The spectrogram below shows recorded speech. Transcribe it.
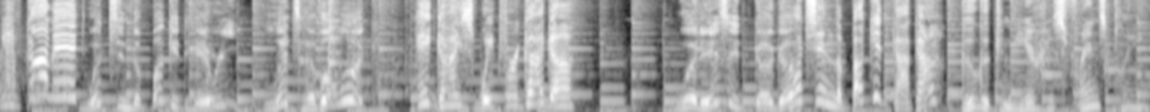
We've got it! What's in the bucket, Harry? Let's have a look. Hey guys, wait for GaaGaa. What is it, GaaGaa? What's in the bucket, GaaGaa? Gugu can hear his friends playing.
